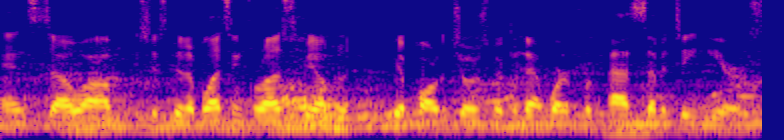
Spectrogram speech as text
And so um, it's just been a blessing for us to be able to be a part of the Children's Miracle Network for the past 17 years.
